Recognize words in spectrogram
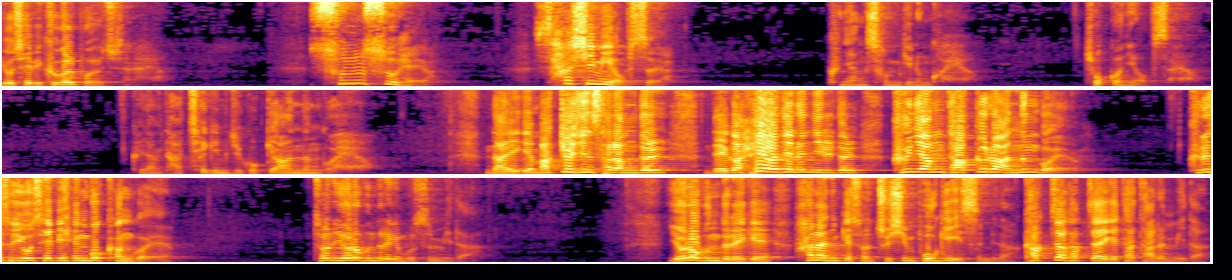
요셉이 그걸 보여주잖아요. 순수해요. 사심이 없어요. 그냥 섬기는 거예요. 조건이 없어요. 그냥 다 책임지고 껴안는 거예요. 나에게 맡겨진 사람들, 내가 해야 되는 일들, 그냥 다 끌어안는 거예요. 그래서 요셉이 행복한 거예요. 저는 여러분들에게 묻습니다. 여러분들에게 하나님께서는 주신 복이 있습니다. 각자 각자에게 다 다릅니다.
